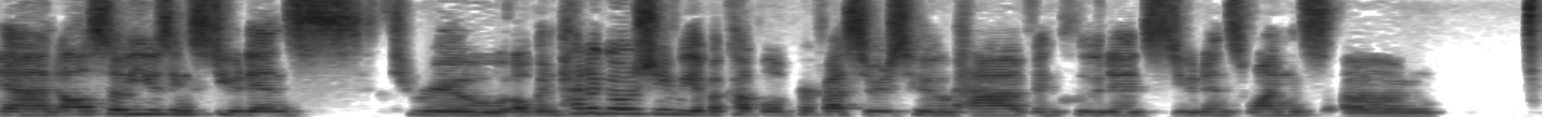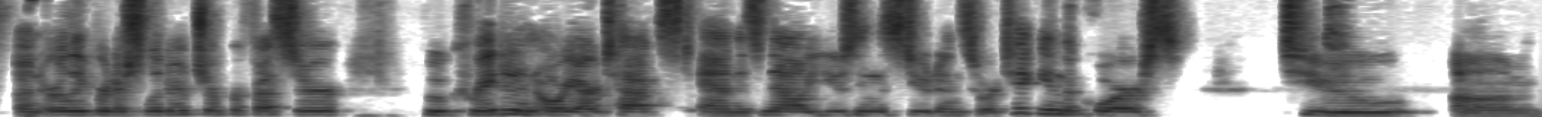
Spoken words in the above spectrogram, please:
and also using students through open pedagogy. We have a couple of professors who have included students. One's um, an early British literature professor who created an OER text and is now using the students who are taking the course to um,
